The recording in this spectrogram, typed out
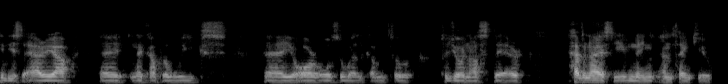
in this area uh, in a couple of weeks. Uh, you are also welcome to, to join us there. Have a nice evening and thank you.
